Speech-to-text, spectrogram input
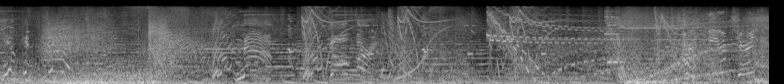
You can do it! Now! Go for it! Her future's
